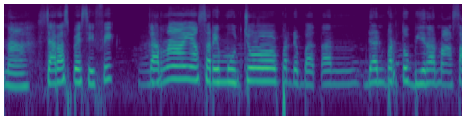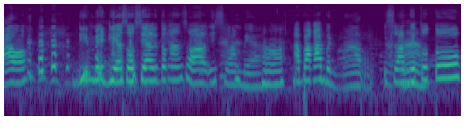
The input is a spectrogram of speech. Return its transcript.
Nah, secara spesifik karena yang sering muncul perdebatan dan pertubiran massal di media sosial itu kan soal Islam ya. Apakah benar Islam itu tuh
